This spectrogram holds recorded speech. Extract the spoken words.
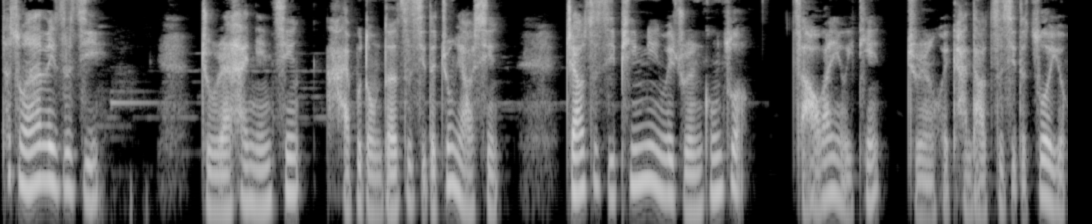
他总安慰自己：“主人还年轻，还不懂得自己的重要性。只要自己拼命为主人工作，早晚有一天，主人会看到自己的作用，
